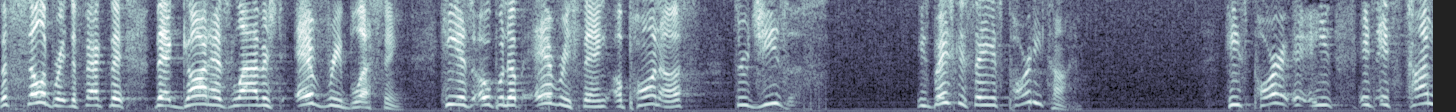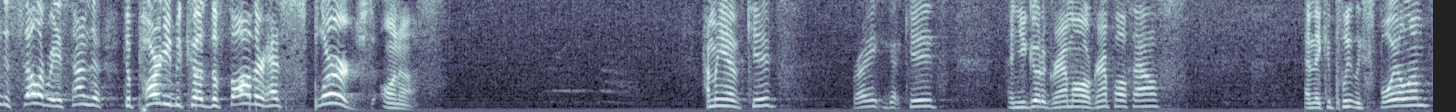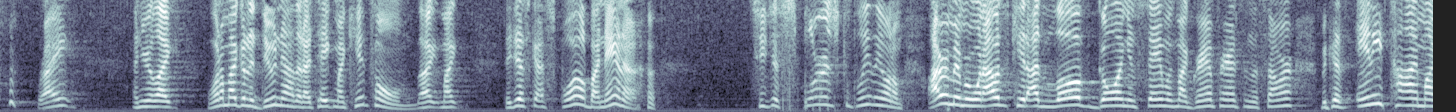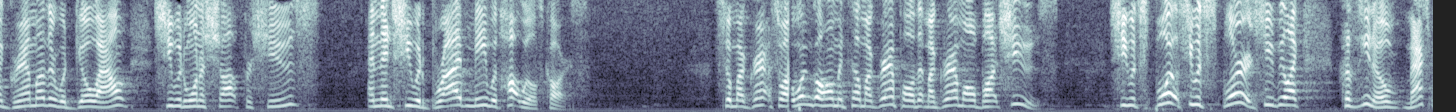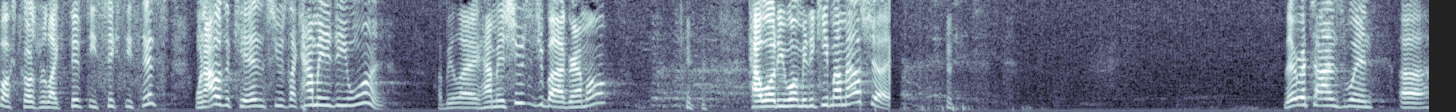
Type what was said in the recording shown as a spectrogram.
Let's celebrate the fact that, that God has lavished every blessing. He has opened up everything upon us through Jesus. He's basically saying it's party time. He's part, eh, he, it's, it's time to celebrate. It's time to, to party because the Father has splurged on us. How many have kids? Right? You got kids, and you go to grandma or grandpa's house, and they completely spoil them, right? And you're like, what am I going to do now that I take my kids home? Like my, they just got spoiled by Nana. she just splurged completely on them. I remember when I was a kid, I loved going and staying with my grandparents in the summer because anytime my grandmother would go out, she would want to shop for shoes, and then she would bribe me with Hot Wheels cars. So my grand, so I wouldn't go home and tell my grandpa that my grandma bought shoes. She would spoil, she would splurge. She'd be like, because you know, Matchbox cars were like 50, 60 cents when I was a kid, and she was like, How many do you want? I'd be like, How many shoes did you buy, Grandma? How well do you want me to keep my mouth shut? there were times when uh,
